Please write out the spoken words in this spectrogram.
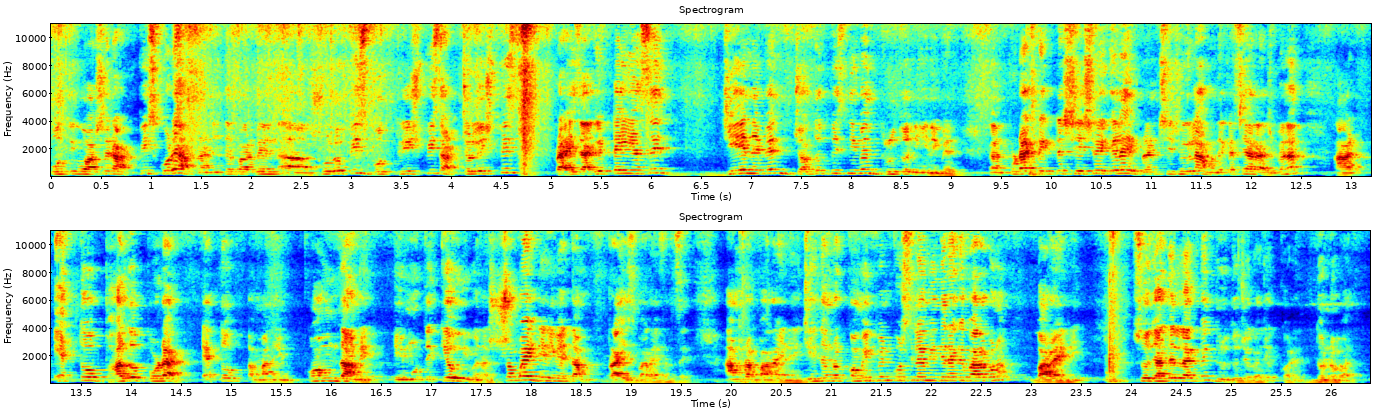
প্রতি ওয়াশের আট পিস করে আপনারা নিতে পারবেন ষোলো পিস বত্রিশ পিস আটচল্লিশ পিস প্রাইস আগেরটাই আছে। যে নেবেন, যত পিস নেবেন, দ্রুত নিয়ে নেবেন। কারণ প্রোডাক্ট একটা শেষ হয়ে গেলে ব্র্যান্ড শেষ হয়ে গেলে আমাদের কাছে আর আসবে না। আর এত ভালো প্রোডাক্ট এত মানে কম দামে এই মুহূর্তে কেউ দিবে না। সবাই ডেনিমের দাম প্রাইস বাড়ায় ফেলছে। আমরা বাড়াই নাই। যেহেতু আমরা কমিটমেন্ট করছিলাম ঈদের আগে বাড়াবো না, বাড়াই নাই। সো যাদের লাগবে দ্রুত যোগাযোগ করেন। ধন্যবাদ।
